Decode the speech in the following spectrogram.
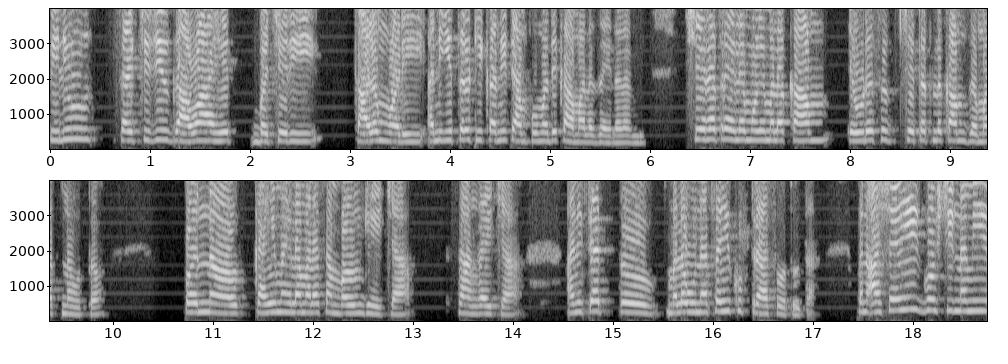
पिलीव साईडची जी गावं आहेत बचेरी काळमवाडी आणि इतर ठिकाणी टेम्पोमध्ये कामाला जायला लागली. शहरात राहिल्यामुळे मला काम एवढंच शेतातलं काम जमत नव्हतं. पण काही महिला मला सांभाळून घ्यायच्या सांगायच्या. आणि त्यात मला उन्हाचाही खूप त्रास होत होता. पण अशाही गोष्टींना मी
